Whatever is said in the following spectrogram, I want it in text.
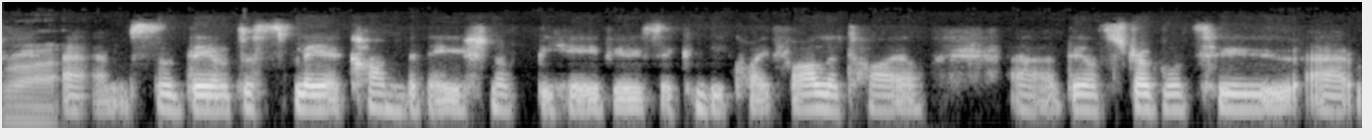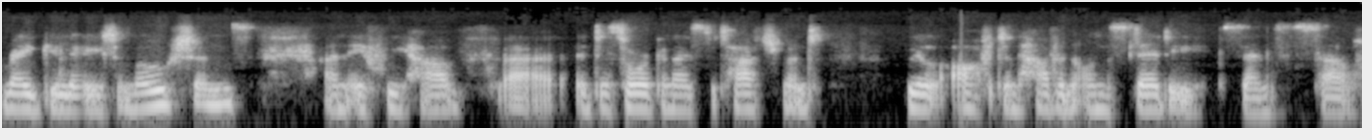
Right. Um, so they'll display a combination of behaviors. It can be quite volatile. Uh, they'll struggle to uh, regulate emotions. And if we have uh, a disorganized attachment, we'll often have an unsteady sense of self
